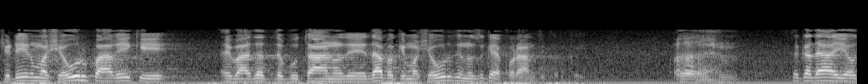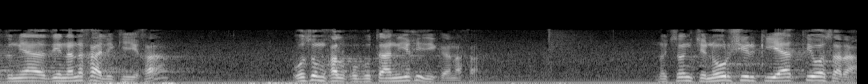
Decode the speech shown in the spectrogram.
چې ډیر مشهور پاره کې عبادت د بوتانو دی دا پکې مشهور دی نو ځکه قران ذکر کوي ځکه دا یو دنیا دین نه خالی کیخه اوسم خلق بوتان یې خې دي کنه نو څنګه نور شرکیات تی وسره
